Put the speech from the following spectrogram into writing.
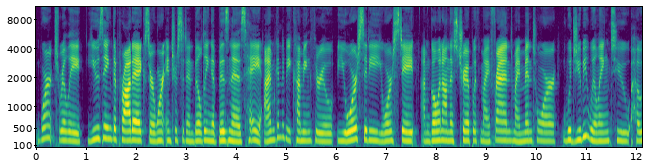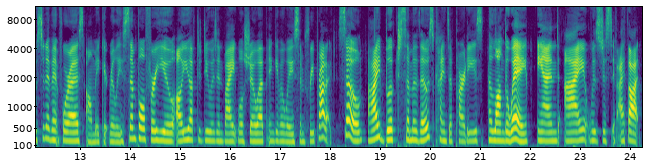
weren't really using the products or weren't interested in building a business, hey, I'm going to be coming through your city, your state. I'm going on this trip with my friend, my mentor. Would you be willing to host an event for us? I'll make it really simple for you. All you have to do is invite, we'll show up and give away some free product. So I booked some of those kinds of parties along the way. And I was just, if I thought,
